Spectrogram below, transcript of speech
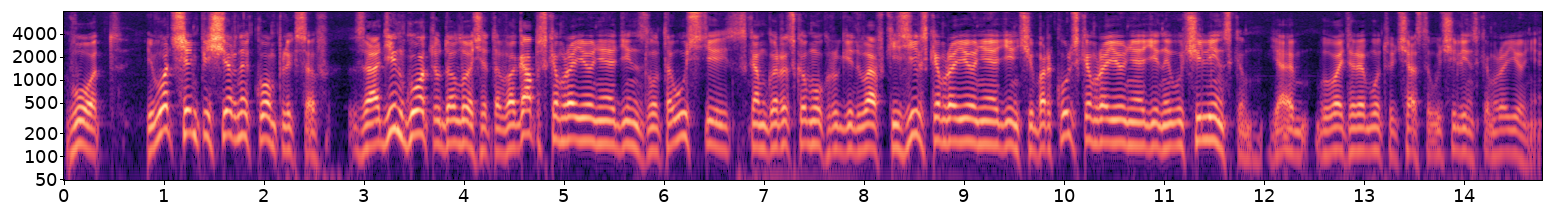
Вот. И вот семь пещерных комплексов. За один год удалось это в Агапском районе один, в Златоустийском городском округе два, в Кизильском районе один, в Чебаркульском районе один и в Учелинском. Я, бывает, работаю часто в Учелинском районе.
